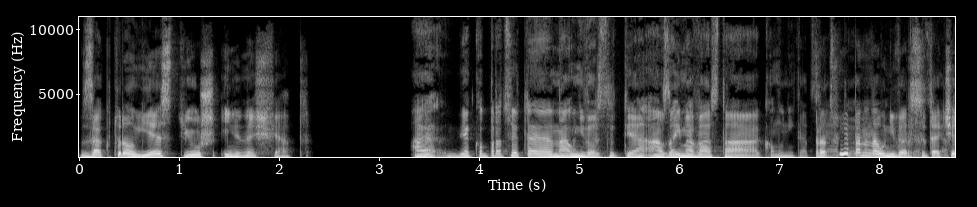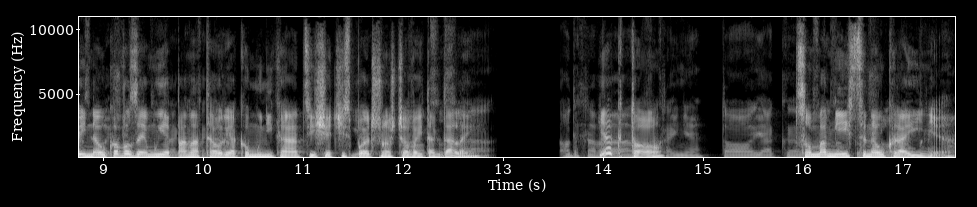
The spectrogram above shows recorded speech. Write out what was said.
za którą jest już inny świat. A jako pracujete na uniwersytecie, a zajmuje was ta komunikacja... Pracuje pan na uniwersytecie i naukowo zajmuje pana teoria komunikacji, sieci społecznościowe i tak dalej. Jak to, co ma miejsce na Ukrainie,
